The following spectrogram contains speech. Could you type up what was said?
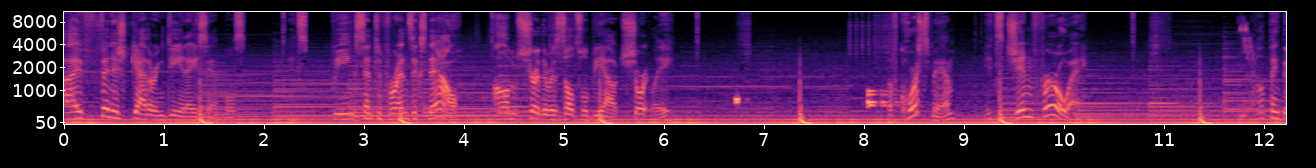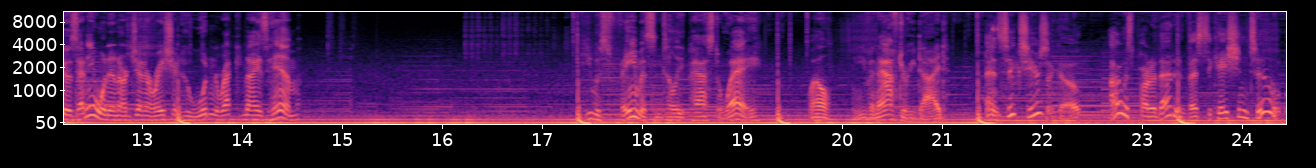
I've finished gathering DNA samples. It's being sent to forensics now. I'm sure the results will be out shortly. Of course, ma'am. It's Jin Furue. I don't think there's anyone in our generation who wouldn't recognize him. He was famous until he passed away. Well, even after he died. And six years ago, I was part of that investigation too.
